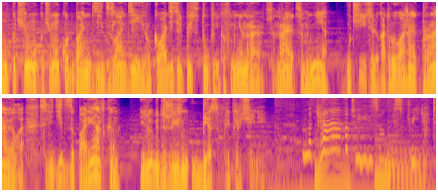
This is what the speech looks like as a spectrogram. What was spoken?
Ну почему? Почему кот-бандит, злодей, руководитель преступников мне нравится? Нравится мне, учителю, который уважает правила, следит за порядком и любит жизнь без приключений. McCavity's a mystery cat.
